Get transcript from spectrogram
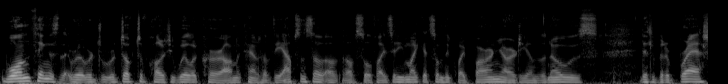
One thing is that re- reductive quality will occur on account of the absence of, of, of, sulfites, and you might get something quite barnyardy on the nose, a little bit of Brett.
